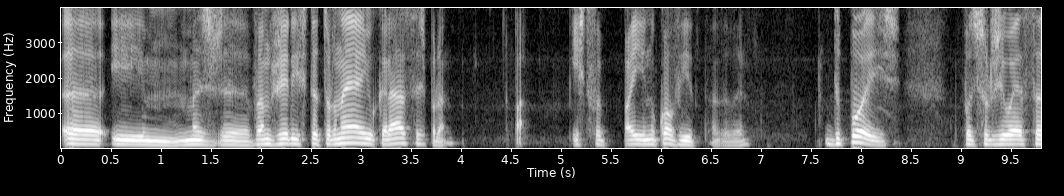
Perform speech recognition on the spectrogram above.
Ah, e, mas ah, vamos ver isso da turnê e o caraças, pronto. Isto foi para aí no Covid, estás a ver? Depois, depois surgiu essa,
